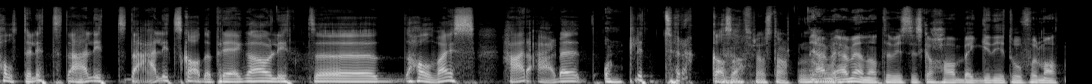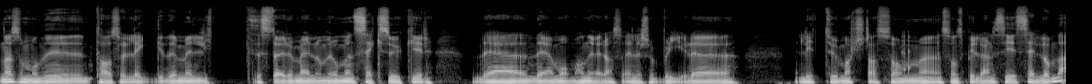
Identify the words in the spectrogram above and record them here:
Halter litt. Det er litt, det er litt skadeprega og litt uh, halvveis. Her er det ordentlig trøkk, altså. Fra starten. Jeg, jeg mener at hvis de skal ha begge de to formatene, så må de ta og legge det med litt større mellomrom enn seks uker. Det, det må man gjøre, altså. ellers så blir det litt too much, da, som, som spillerne sier. Selv om det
